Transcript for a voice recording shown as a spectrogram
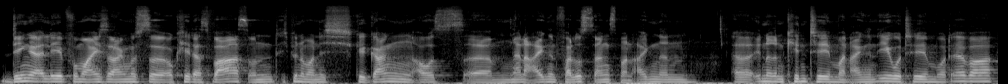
Dinge erlebt, wo man eigentlich sagen müsste, okay, das war's und ich bin aber nicht gegangen aus ähm, meiner eigenen Verlustangst, meinen eigenen äh, inneren Kindthemen, meinen eigenen Ego-Themen, whatever.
